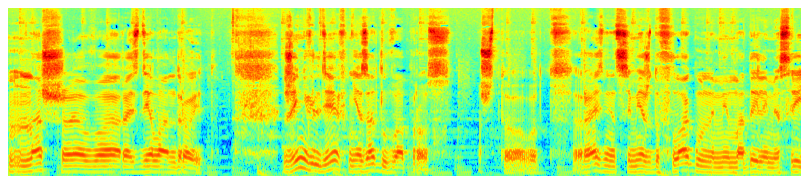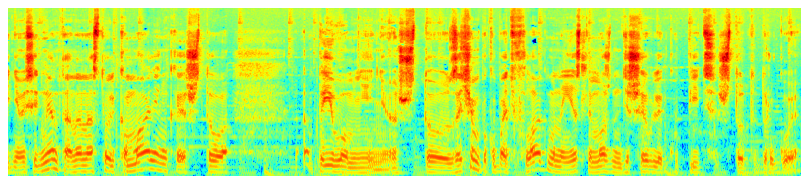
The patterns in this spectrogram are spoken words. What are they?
нашего раздела Android. Женя Вильдяев мне задал вопрос, что вот разница между флагманами моделями среднего сегмента, она настолько маленькая, что по его мнению, что зачем покупать флагманы, если можно дешевле купить что-то другое.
